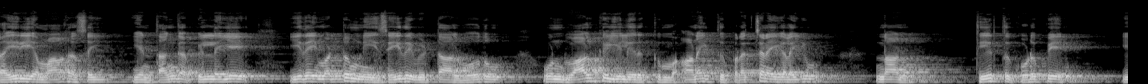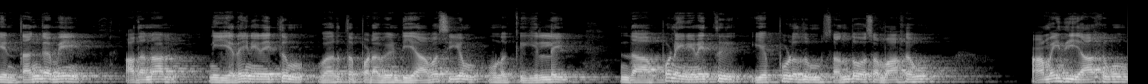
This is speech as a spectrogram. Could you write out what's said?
தைரியமாக செய். என் தங்க பிள்ளையே இதை மட்டும் நீ செய்துவிட்டால் போதும். உன் வாழ்க்கையில் இருக்கும் அனைத்து பிரச்சனைகளையும் நான் தீர்த்து கொடுப்பேன். என் தங்கமே அதனால் நீ எதை நினைத்தும் வருத்தப்பட வேண்டிய அவசியம் உனக்கு இல்லை. இந்த அப்பனை நினைத்து எப்பொழுதும் சந்தோஷமாகவும் அமைதியாகவும்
